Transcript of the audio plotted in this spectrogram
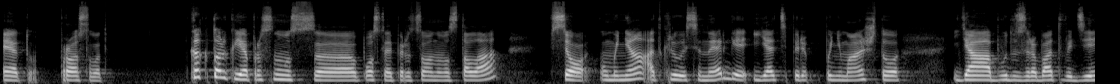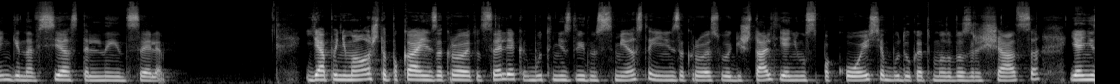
эту, просто вот как только я проснулась э, после операционного стола, все, у меня открылась энергия, и я теперь понимаю, что я буду зарабатывать деньги на все остальные цели. Я понимала, что пока я не закрою эту цель, я как будто не сдвинусь с места, я не закрою свой гештальт, я не успокоюсь, я буду к этому возвращаться. Я не,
